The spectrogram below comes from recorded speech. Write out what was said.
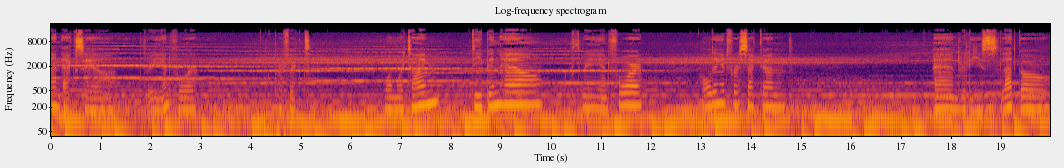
and exhale three and four. Perfect. One more time. Deep inhale, three and four. Holding it for a second. And release. Let go.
